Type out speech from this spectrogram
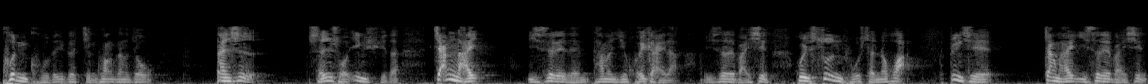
困苦的一个情况当中，但是神所应许的，将来以色列人他们已经悔改了，以色列百姓会顺服神的话，并且将来以色列百姓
